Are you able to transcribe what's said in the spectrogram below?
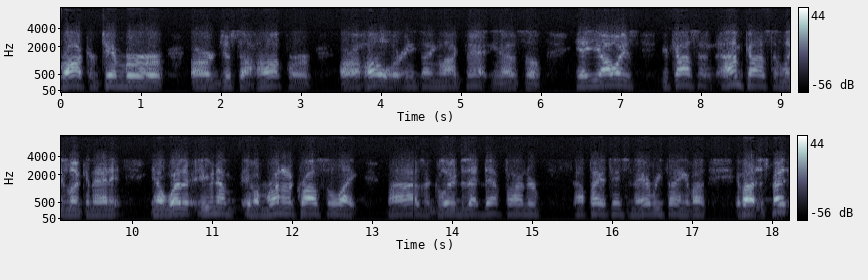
rock or timber or or just a hump or or a hole or anything like that, you know. So yeah, you always you're constant. I'm constantly looking at it, you know, whether even if I'm running across the lake, My eyes are glued to that depth finder. I pay attention to everything. If I, if I, especially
